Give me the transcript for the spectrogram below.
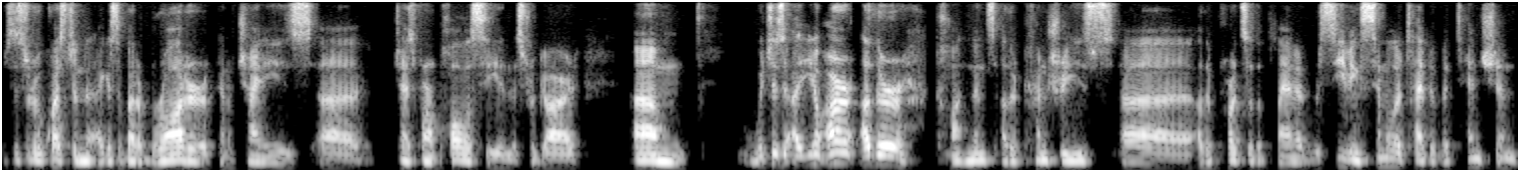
This is sort of a question, I guess, about a broader kind of Chinese Chinese foreign policy in this regard, um, which is, uh, you know, are other continents, other countries, uh, other parts of the planet receiving similar type of attention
